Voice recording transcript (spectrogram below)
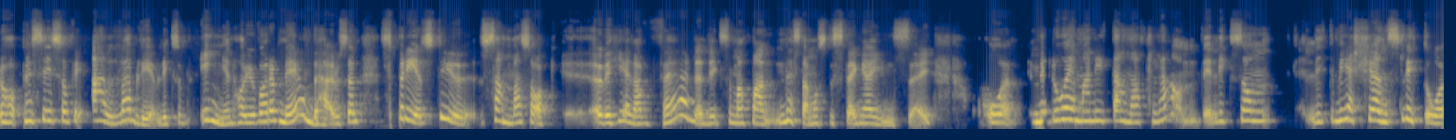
Ja, precis som vi alla blev. Liksom, ingen har ju varit med om det här. Och sen spreds det ju samma sak eh, över hela världen, liksom att man nästan måste stänga in sig. Och, men då är man i ett annat land. Det är liksom lite mer känsligt då.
